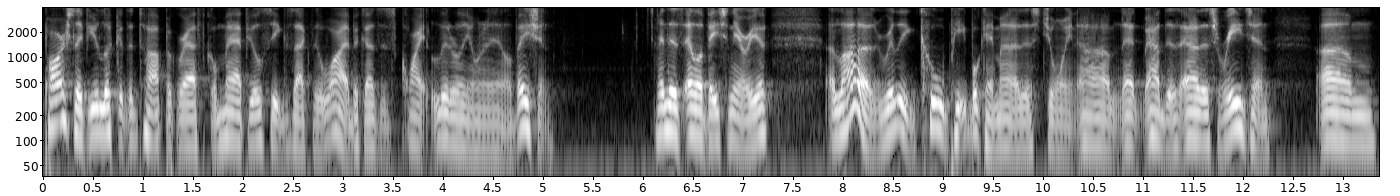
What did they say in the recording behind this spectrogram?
partially, if you look at the topographical map, you'll see exactly why, because it's quite literally on an elevation. In this elevation area, a lot of really cool people came out of this joint, um, out, of this, out of this region. Um,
